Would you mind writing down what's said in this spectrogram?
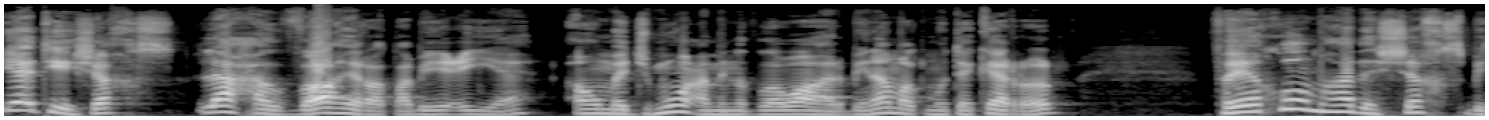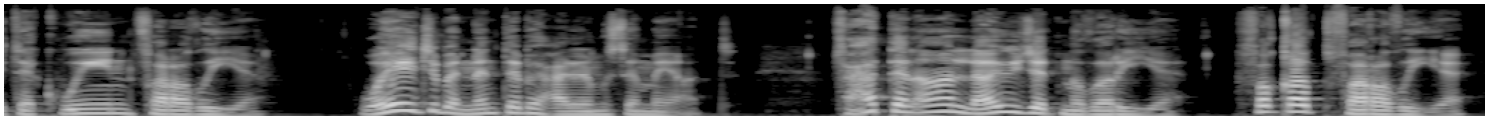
يأتي شخص لاحظ ظاهرة طبيعية أو مجموعة من الظواهر بنمط متكرر فيقوم هذا الشخص بتكوين فرضية ويجب أن ننتبه على المسميات. فحتى الآن لا يوجد نظرية فقط فرضية.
